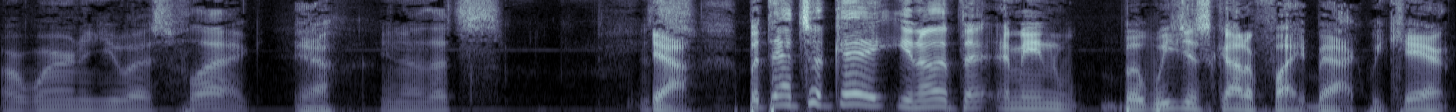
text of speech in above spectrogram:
are wearing a U.S. flag. Yeah. You know that's Yeah, but that's okay. You know, if that, I mean, but we just got to fight back. We can't,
